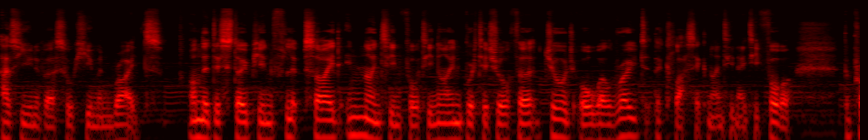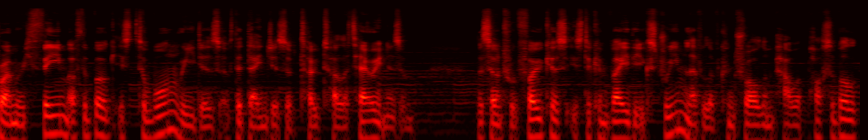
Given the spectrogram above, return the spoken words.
as universal human rights. On the dystopian flip side, in 1949 British author George Orwell wrote the classic 1984. The primary theme of the book is to warn readers of the dangers of totalitarianism. The central focus is to convey the extreme level of control and power possible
